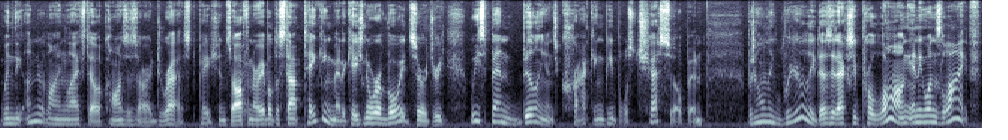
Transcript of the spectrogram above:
When the underlying lifestyle causes are addressed, patients often are able to stop taking medication or avoid surgery. We spend billions cracking people's chests open, but only rarely does it actually prolong anyone's life.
